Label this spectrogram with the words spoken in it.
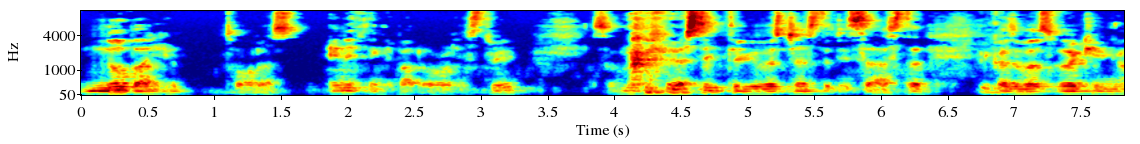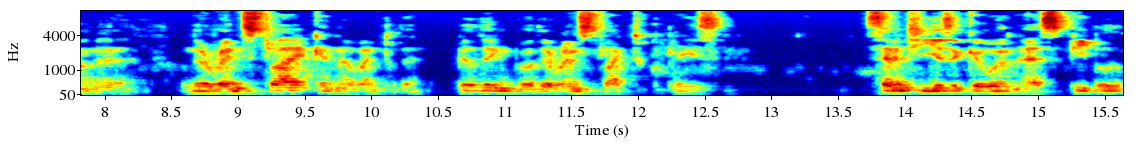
Nobody had taught us anything about oral history. So my first interview was just a disaster because I was working on a on a rent strike and I went to the building where the rent strike took place 70 years ago and asked people,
